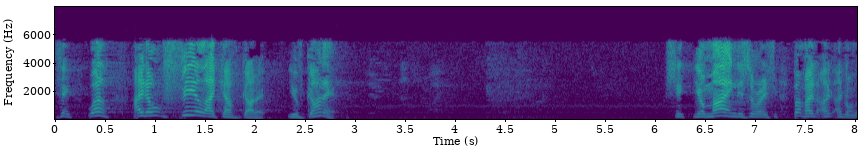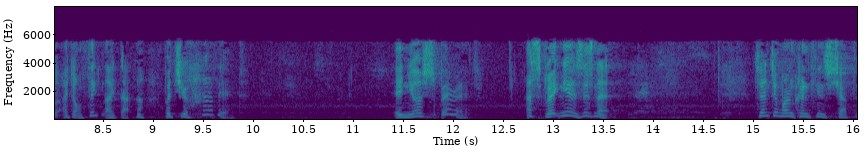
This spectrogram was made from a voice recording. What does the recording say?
You say, Well, I don't feel like I've got it. You've got it. See, your mind is already, but I, I, don't, I don't think like that. No, but you have it in your spirit. That's great news, isn't it? Turn to 1 Corinthians chapter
